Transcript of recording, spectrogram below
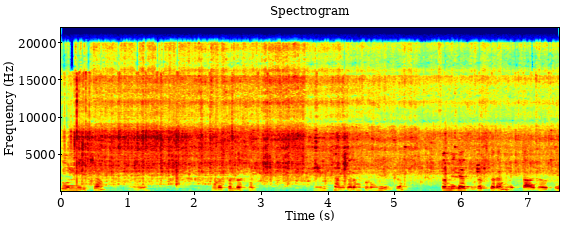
दोन मिरच्या थोडंसं लसूण हे छान गरम करून घ्यायचं. कमी गॅसवरच करा एक ताज होते.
